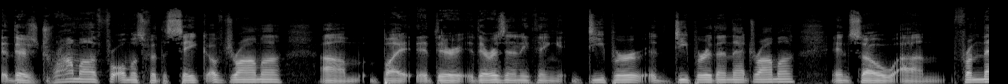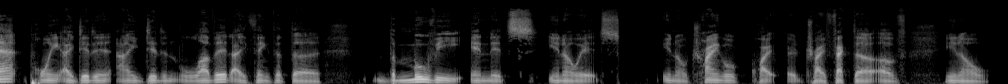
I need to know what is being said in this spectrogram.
there's drama for almost for the sake of drama, um, but there there isn't anything deeper deeper than that drama, and so um, from that point, I didn't I didn't love it. I think that the the movie in its you know its you know triangle quite uh, trifecta of you know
